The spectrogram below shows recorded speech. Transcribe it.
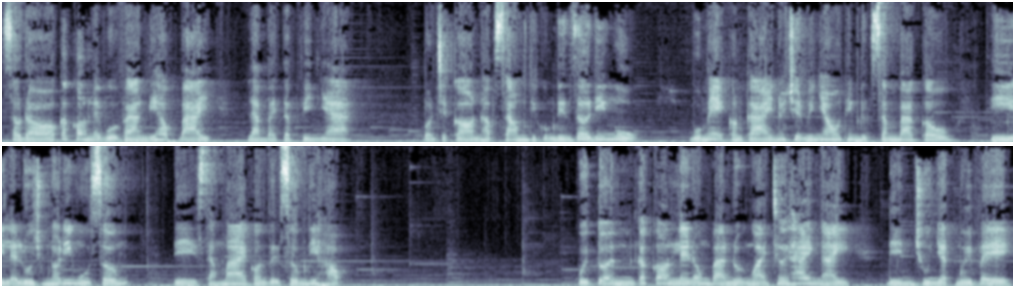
Sau đó các con lại vội vàng đi học bài, làm bài tập về nhà. Bọn trẻ con học xong thì cũng đến giờ đi ngủ. Bố mẹ con cái nói chuyện với nhau thêm được dăm ba câu thì lại lùa chúng nó đi ngủ sớm để sáng mai còn dậy sớm đi học. Cuối tuần các con lên ông bà nội ngoại chơi 2 ngày, đến chủ nhật mới về,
